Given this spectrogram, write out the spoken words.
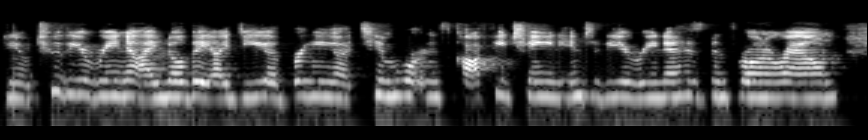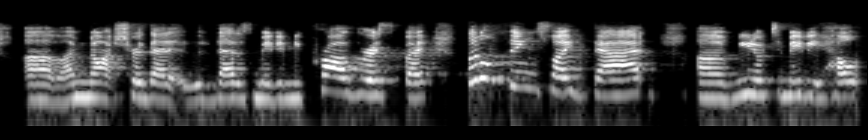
you know, to the arena. I know the idea of bringing a Tim Hortons coffee chain into the arena has been thrown around. Um, I'm not sure that that has made any progress, but little things like that, um, you know, to maybe help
